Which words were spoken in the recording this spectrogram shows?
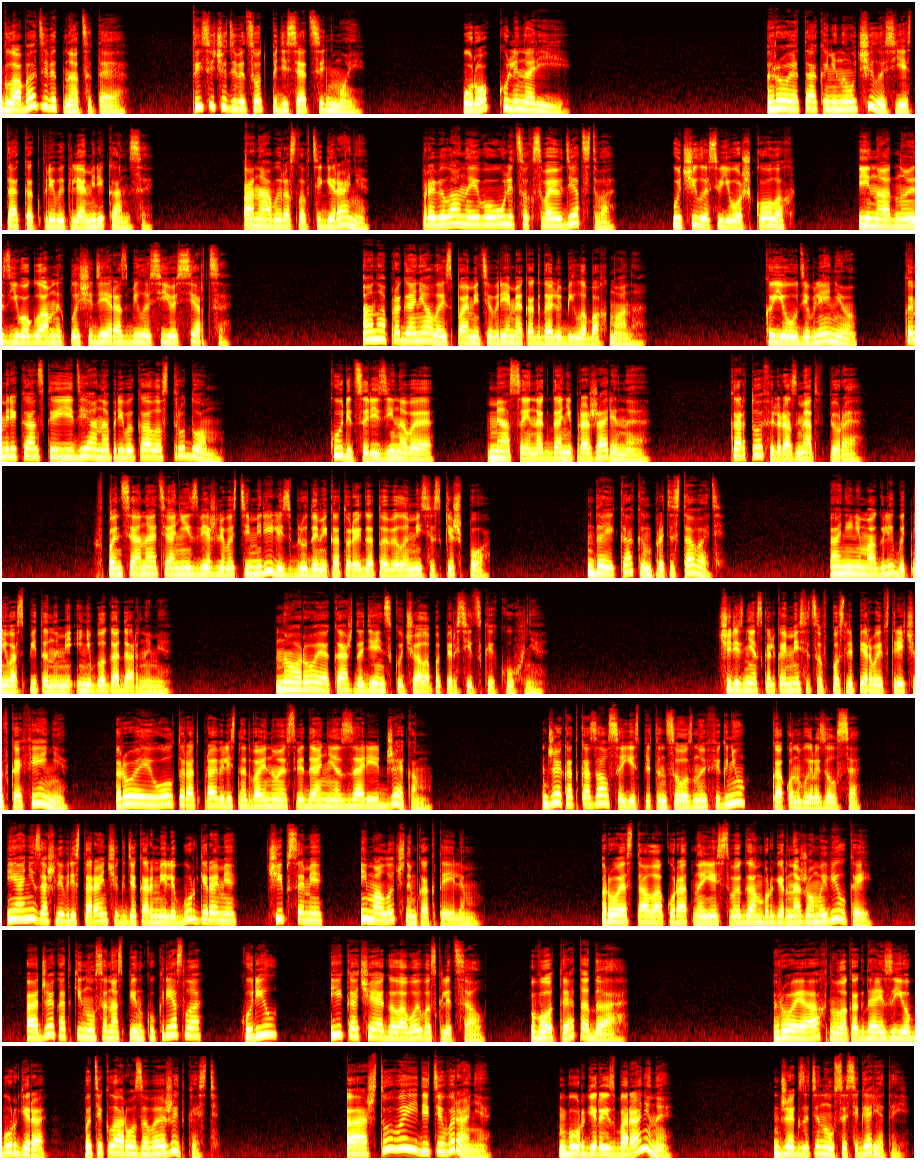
Глава 19. 1957. Урок кулинарии. Роя так и не научилась есть так, как привыкли американцы. Она выросла в Тегеране, провела на его улицах свое детство, училась в его школах, и на одной из его главных площадей разбилось ее сердце. Она прогоняла из памяти время, когда любила Бахмана. К ее удивлению, к американской еде она привыкала с трудом — курица резиновая, мясо иногда не прожаренное, картофель размят в пюре. В пансионате они из вежливости мирились с блюдами, которые готовила миссис Кишпо. Да и как им протестовать? Они не могли быть невоспитанными и неблагодарными. Но Роя каждый день скучала по персидской кухне. Через несколько месяцев после первой встречи в кофейне Роя и Уолтер отправились на двойное свидание с Зари и Джеком. Джек отказался есть претенциозную фигню, как он выразился, и они зашли в ресторанчик, где кормили бургерами, чипсами и молочным коктейлем. Роя стала аккуратно есть свой гамбургер ножом и вилкой, а Джек откинулся на спинку кресла, курил и, качая головой, восклицал. «Вот это да!» Роя ахнула, когда из ее бургера потекла розовая жидкость. «А что вы едите в Иране? Бургеры из баранины?» Джек затянулся сигаретой.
